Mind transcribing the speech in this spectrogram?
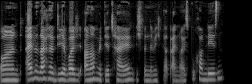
Und eine Sache, die wollte ich auch noch mit dir teilen. Ich bin nämlich gerade ein neues Buch am Lesen.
